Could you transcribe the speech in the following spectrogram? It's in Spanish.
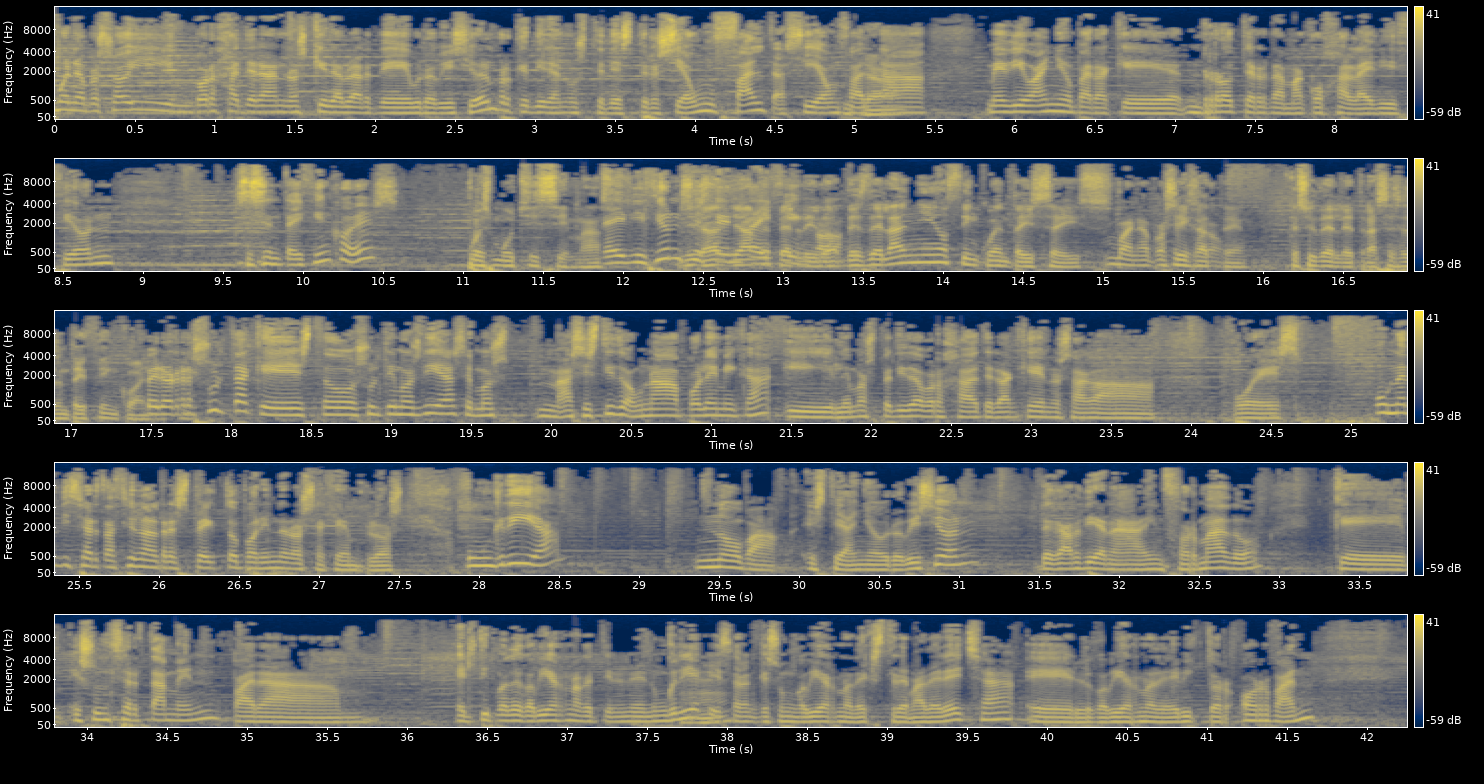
Bueno, pues hoy Borja Terán nos quiere hablar de Eurovisión, porque dirán ustedes, pero si aún falta, si aún falta medio año para que Rotterdam acoja la edición. ¿65 es? Pues muchísimas. La edición Ya- 65. Ya, me he perdido. Desde el año 56. Bueno, pues Fíjate, eso. que soy de letras, 65 años. Pero resulta que estos últimos días hemos asistido a una polémica y le hemos pedido a Borja Terán que nos haga, pues, una disertación al respecto poniéndonos ejemplos. Hungría no va este año a Eurovisión. The Guardian ha informado que es un certamen para el tipo de gobierno que tienen en Hungría, que ya saben que es un gobierno de extrema derecha, el gobierno de Víctor Orbán.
